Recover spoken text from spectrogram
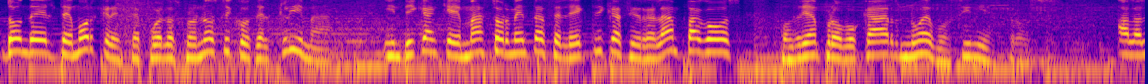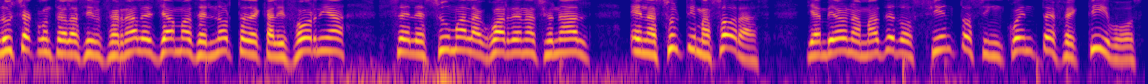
donde el temor crece por los pronósticos del clima indican que más tormentas eléctricas y relámpagos podrían provocar nuevos siniestros. A la lucha contra las infernales llamas del norte de California se le suma la Guardia Nacional. En las últimas horas ya enviaron a más de 250 efectivos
